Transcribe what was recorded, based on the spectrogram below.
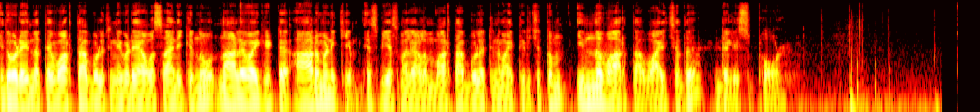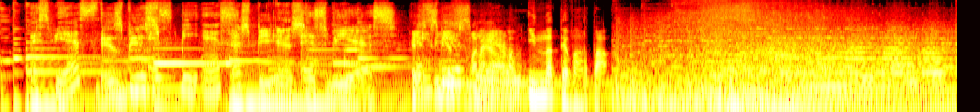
ഇതോടെ ഇന്നത്തെ വാർത്താ ബുള്ളറ്റിൻ ഇവിടെ അവസാനിക്കുന്നു. നാളെ വൈകിട്ട് ആറ് മണിക്ക് എസ് ബി എസ് മലയാളം വാർത്താ ബുള്ളറ്റിനുമായി തിരിച്ചെത്തും. ഇന്ന് വാർത്ത വായിച്ചത് ഡെലിസ് പോൾ. മലയാളം. ഇന്നത്തെ വാർത്ത. thank you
